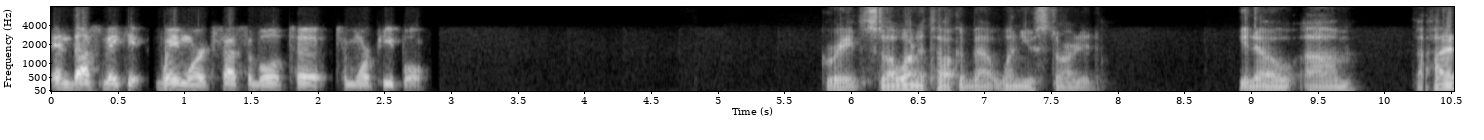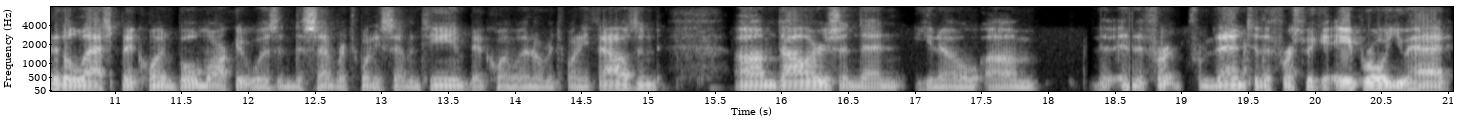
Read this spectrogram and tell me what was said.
and thus make it way more accessible to to more people. Great. So I want to talk about when you started. You know, um, the height of the last Bitcoin bull market was in December 2017. Bitcoin went over twenty thousand um, dollars, and then you know, um, in the from then to the first week of April, you had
